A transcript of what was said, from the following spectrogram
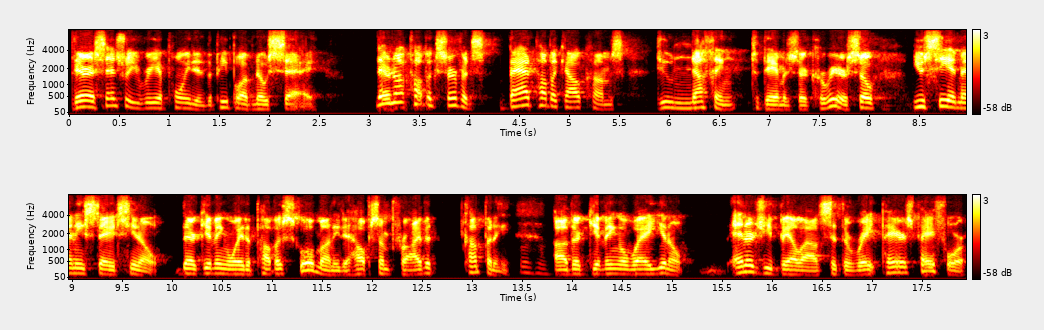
They're essentially reappointed. The people have no say. They're not public servants. Bad public outcomes do nothing to damage their careers. So you see in many states, you know, they're giving away the public school money to help some private company. Mm-hmm. Uh, they're giving away, you know, energy bailouts that the ratepayers pay for.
